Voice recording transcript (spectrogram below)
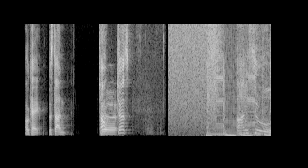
okay, bis dann. Ciao, Tschö. tschüss. Anzug,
